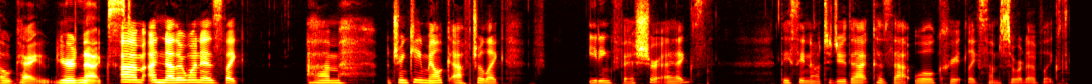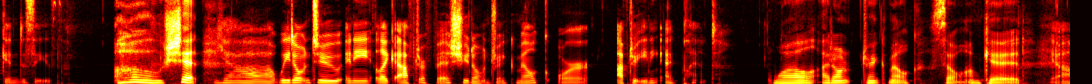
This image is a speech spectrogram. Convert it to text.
Okay, you're next. Um, another one is like, um, drinking milk after like eating fish or eggs. They say not to do that because that will create like some sort of like skin disease. oh shit. Yeah, we don't do any like after fish. You don't drink milk or after eating eggplant. Well, I don't drink milk, so I'm good. Yeah.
